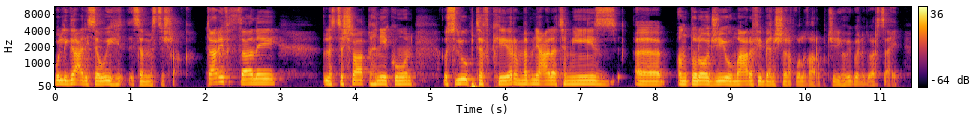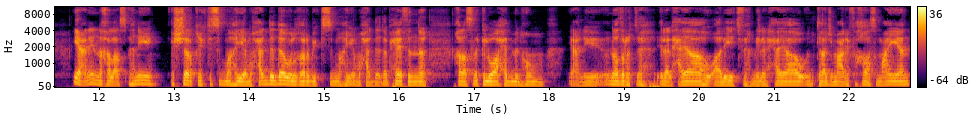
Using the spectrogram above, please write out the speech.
واللي قاعد يسويه يسمى استشراق. التعريف الثاني الاستشراق هني يكون أسلوب تفكير مبني على تمييز أنطولوجي ومعرفي بين الشرق والغرب. كذي هو يقول إدوارد سعيد. يعني إنه خلاص هني الشرق يكتسب ماهيه محددة والغرب يكتسب ماهيه محددة بحيث إنه خلاص لكل واحد منهم يعني نظرته إلى الحياة وآلية فهمه للحياه وإنتاج معرفة خاص معين.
